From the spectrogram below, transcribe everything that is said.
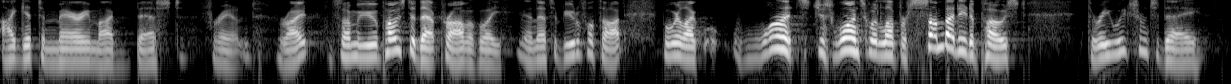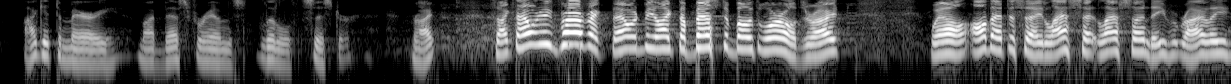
I get to marry my best friend, right? Some of you posted that probably, and that's a beautiful thought. But we're like, once, just once, would love for somebody to post, three weeks from today, I get to marry my best friend's little sister, right? It's like, that would be perfect. That would be like the best of both worlds, right? Well, all that to say, last, last Sunday, Riley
